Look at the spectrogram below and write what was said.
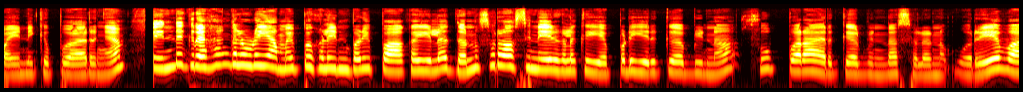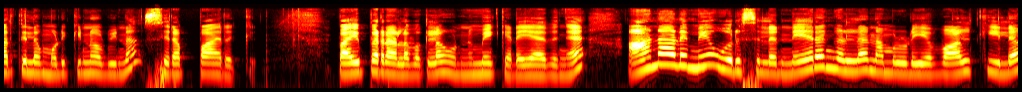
பயணிக்க போகிறாருங்க இந்த கிரகங்களுடைய அமைப்புகளின்படி பார்க்கையில் தனுசு ராசி நேர்களுக்கு எப்படி இருக்குது அப்படின்னா சூப்பராக இருக்குது அப்படின்னு தான் சொல்லணும். ஒரே வார்த்தையில் முடிக்கணும் அப்படின்னா சிறப்பாக இருக்குது பயப்படுற அளவுக்குலாம் ஒன்றுமே கிடையாதுங்க. ஆனாலுமே ஒரு சில நேரங்களில் நம்மளுடைய வாழ்க்கையில்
